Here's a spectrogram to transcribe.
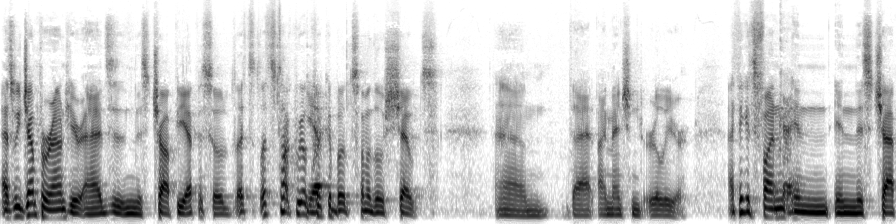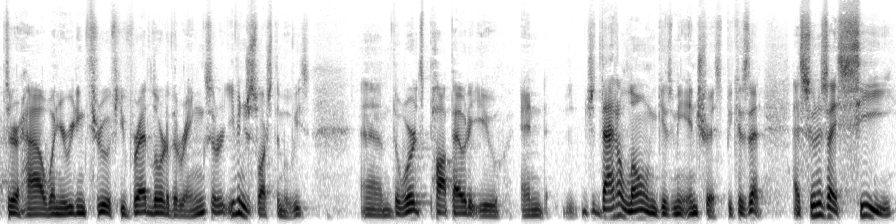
as we jump around here, ads in this choppy episode, let's let's talk real Yeah. quick about some of those shouts um, that I mentioned earlier. I think it's fun Okay. in in this chapter how when you're reading through, if you've read Lord of the Rings or even just watched the movies, um, the words pop out at you, and that alone gives me interest because that as soon as I see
